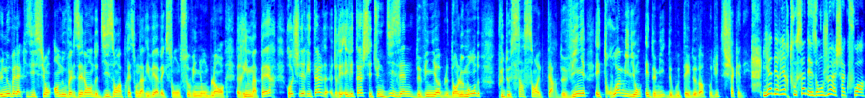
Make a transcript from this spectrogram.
une nouvelle acquisition en Nouvelle-Zélande, dix ans après son arrivée avec son Sauvignon blanc Père. Rothschild Héritage, c'est une dizaine de vignobles dans le monde, plus de 500 hectares de vignes et 3 millions et demi de bouteilles de vin produites chaque année. Il y a derrière tout ça des enjeux à chaque fois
